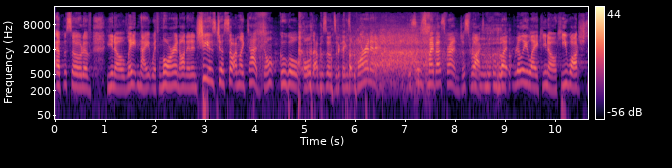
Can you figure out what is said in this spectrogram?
episode of you know Late Night with Lauren on it, and she is just so. I'm like, Dad, don't Google old episodes of things with Lauren in it. This is my best friend. Just relax. But really, like you know, he watched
